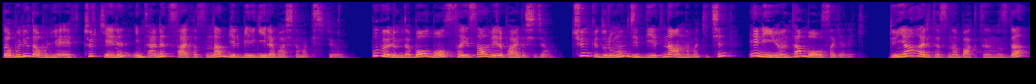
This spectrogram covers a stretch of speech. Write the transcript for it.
WWF Türkiye'nin internet sayfasından bir bilgiyle başlamak istiyorum. Bu bölümde bol bol sayısal veri paylaşacağım. Çünkü durumun ciddiyetini anlamak için en iyi yöntem bu olsa gerek. Dünya haritasına baktığımızda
